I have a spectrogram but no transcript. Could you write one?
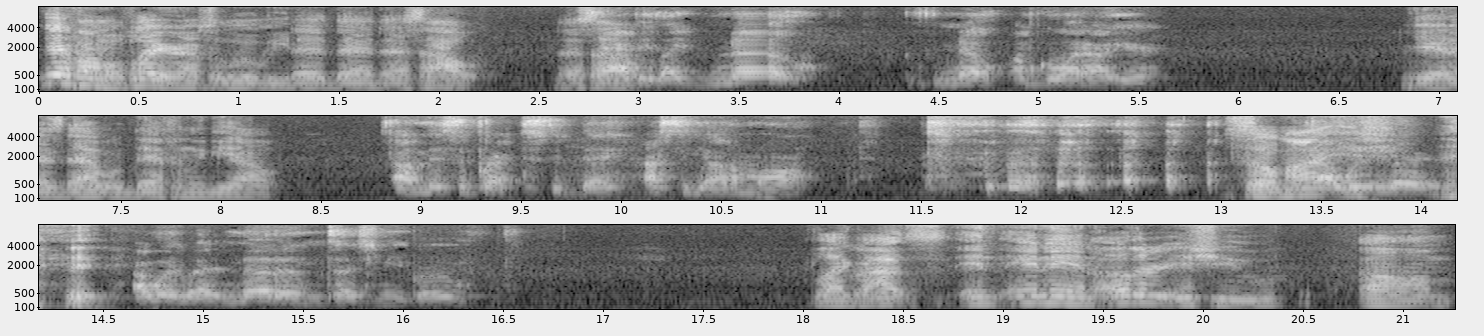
yeah, if I'm a player, absolutely that that that's out. That's I'd be like, no, no, I'm going out here. Yeah, that's that will definitely be out. I'm missing practice today. I see y'all tomorrow. So my I wouldn't issue. I wouldn't let none of them touch me, bro. like I and and then other issue, um,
